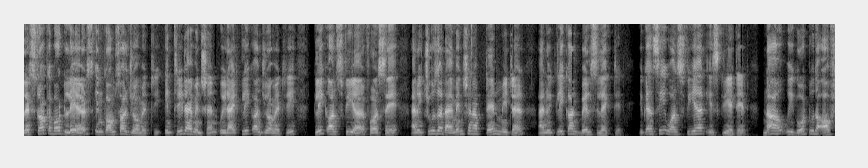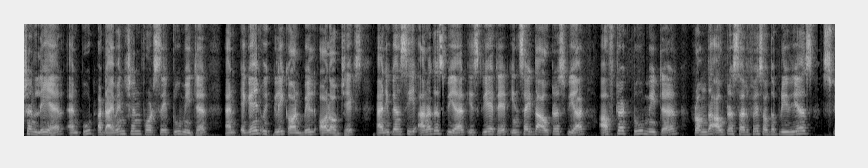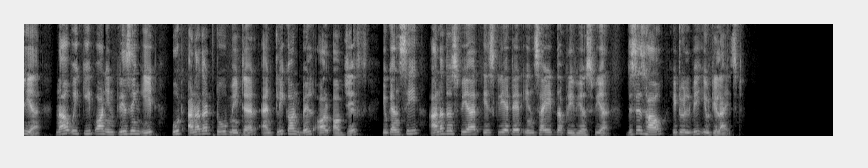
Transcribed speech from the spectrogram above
Let's talk about layers in COMSOL geometry. In 3 dimension, we right click on geometry, click on sphere for say and we choose a dimension of 10 meter and we click on build selected. You can see one sphere is created. Now we go to the option layer and put a dimension for say 2 meter and again we click on build all objects and you can see another sphere is created inside the outer sphere after 2 meter from the outer surface of the previous sphere. Now we keep on increasing it, put another 2 meter and click on build all objects. You can see another sphere is created inside the previous sphere. This is how it will be utilized.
